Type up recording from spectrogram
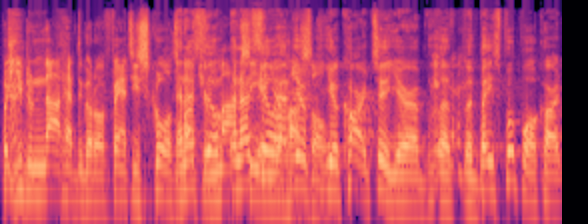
but you do not have to go to a fancy school. It's and still, and I still have your, your, card too. Your uh, uh, a, a base football card.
